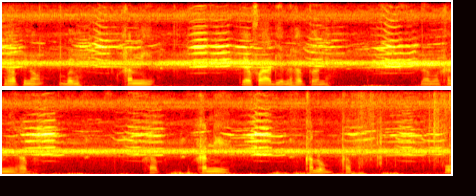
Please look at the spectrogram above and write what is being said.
นะครับพี่น้องเบิ้งขั้นนี้แต่ฝ่าเดียมนะครับตอนนี้แล้วมาขั้นนี้ครับ ครับขั้นนี้ขั้นหลุมครับโอ้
